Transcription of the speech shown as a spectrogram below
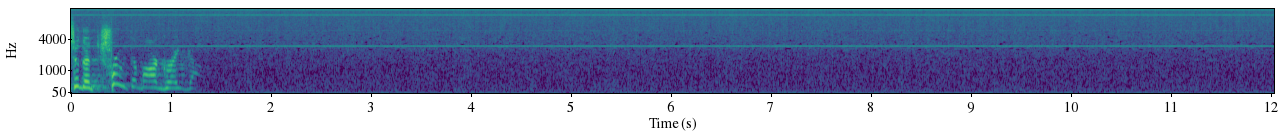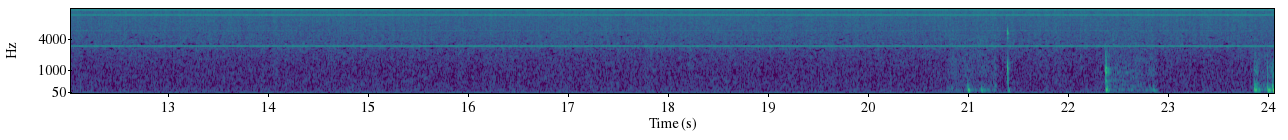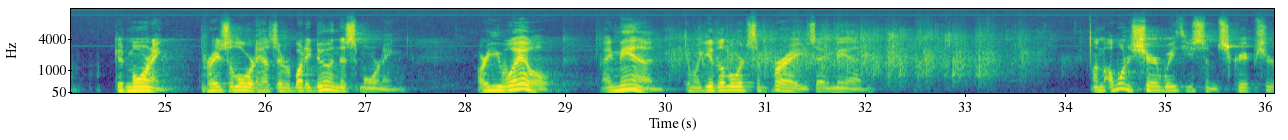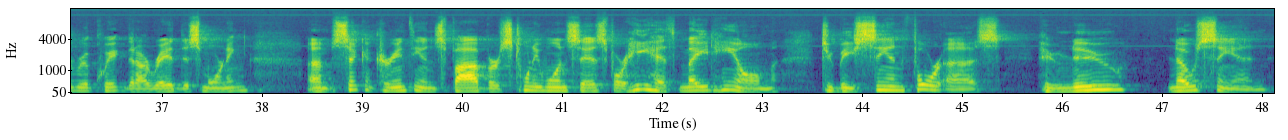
to the truth of our great God. Good morning. Praise the Lord. How's everybody doing this morning? Are you well? Amen. Can we give the Lord some praise? Amen. Um, I want to share with you some scripture real quick that I read this morning. Um, 2 Corinthians 5, verse 21 says, For he hath made him to be sin for us who knew no sin,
